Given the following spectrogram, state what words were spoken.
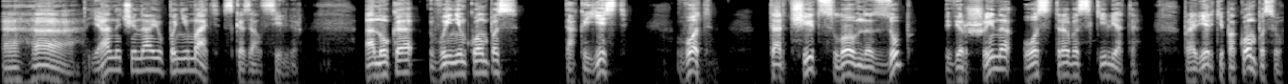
«Ага, я начинаю понимать», — сказал Сильвер. «А ну-ка, вынем компас». «Так и есть. Вот, торчит, словно зуб, вершина острого скелета. Проверьте по компасу,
